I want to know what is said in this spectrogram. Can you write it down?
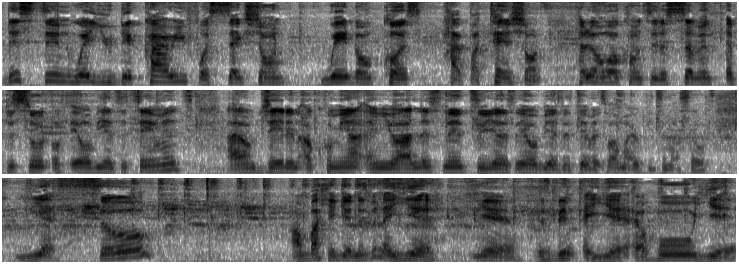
This thing where you dey carry for section wey don cause hypertension. Hello and welcome to the seventh episode of alb entertainment. I am jaden akumia and you are listening to yes alb entertainment. Why am i repeating myself? Yes so i'm back again. It's been a year. Yeah it's been a year a whole year.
